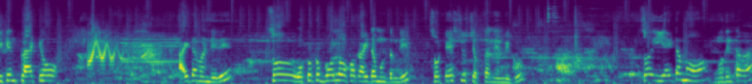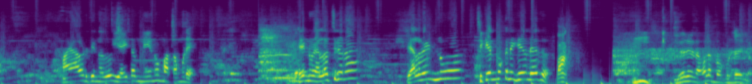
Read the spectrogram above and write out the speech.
chicken platter item అండి ఇది. సో ఒక్కొక్క బౌల్లో ఒక్కొక్క ఐటమ్ ఉంటుంది. సో టేస్ట్ చూసి చెప్తాను నేను మీకు. సో ఈ ఐటమ్ నువ్వు తింటావా? మా ఆవిడ తినదు ఈ ఐటమ్ నేను మా తమ్ముడే. ఏ నువ్వు వెళ్ళొచ్చు కదా? వెళ్ళవేంటి నువ్వు? చికెన్ ముక్క నీకేం లేదు. వేరే లెవెల్ అబ్బా ఫుడ్ అయితే.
